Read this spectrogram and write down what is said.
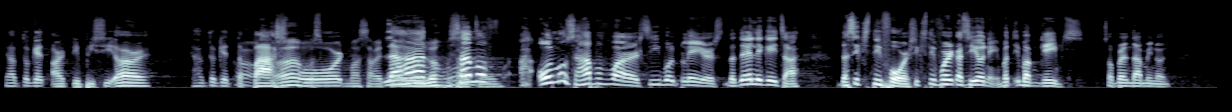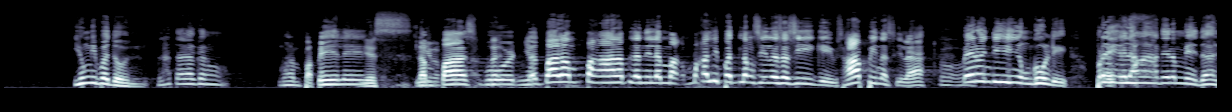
you have to get RT-PCR, you have to get the Oo. passport, Ah, mas, masakit lahat, ulo. Masakit some of, ah, almost half of our Cebol players, the delegates ah, the 64, 64 kasi yun eh, but ibang games. Sobrang dami nun. Yung iba doon, wala talagang walang papeles, Yes. walang passport. Na- at parang pangarap lang nila, mak- makalipad lang sila sa SEA Games. Happy na sila. Oo. Pero hindi yun yung goal eh. Pre, kailangan natin ng medal.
